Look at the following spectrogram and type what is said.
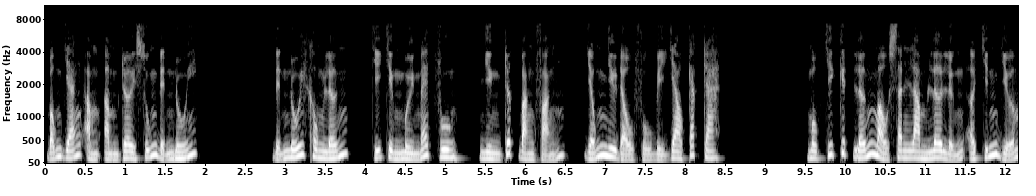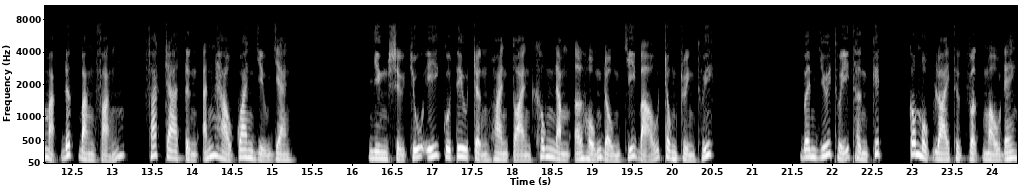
bóng dáng ầm ầm rơi xuống đỉnh núi. Đỉnh núi không lớn, chỉ chừng 10 mét vuông, nhưng rất bằng phẳng, giống như đậu phụ bị dao cắt ra. Một chiếc kích lớn màu xanh lam lơ lửng ở chính giữa mặt đất bằng phẳng, phát ra từng ánh hào quang dịu dàng. Nhưng sự chú ý của Tiêu Trần hoàn toàn không nằm ở hỗn độn chí bảo trong truyền thuyết. Bên dưới thủy thần kích, có một loài thực vật màu đen.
